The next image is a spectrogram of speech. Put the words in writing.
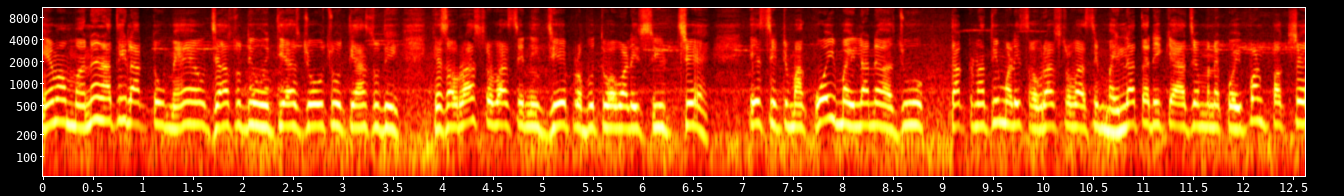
એમાં મને નથી લાગતું, મેં જ્યાં સુધી હું ઇતિહાસ જોઉં છું, ત્યાં સુધી કે સૌરાષ્ટ્રવાસીની જે પ્રભુત્વવાળી સીટ છે, એ સીટમાં કોઈ મહિલાને હજુ તક નથી મળી. સૌરાષ્ટ્રવાસી મહિલા તરીકે આજે મને કોઈ પણ પક્ષે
